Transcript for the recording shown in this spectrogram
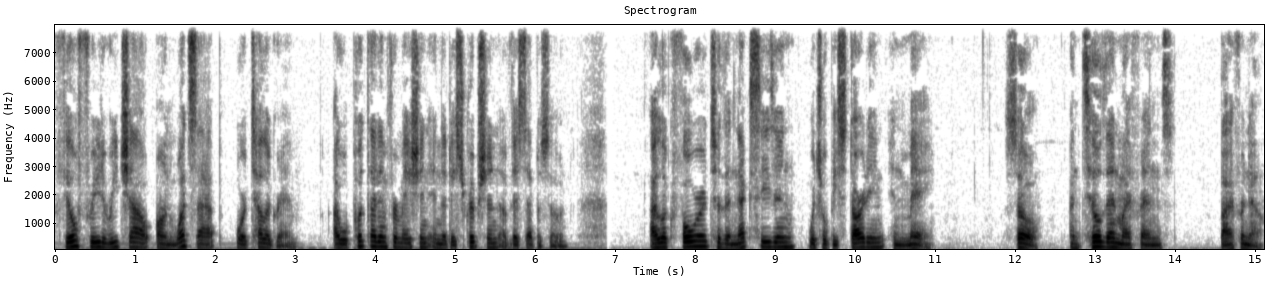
feel free to reach out on WhatsApp or Telegram. I will put that information in the description of this episode. I look forward to the next season, which will be starting in May. So, until then, my friends, bye for now.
